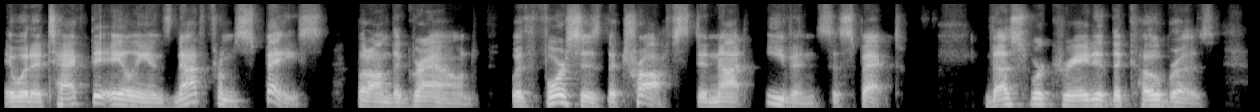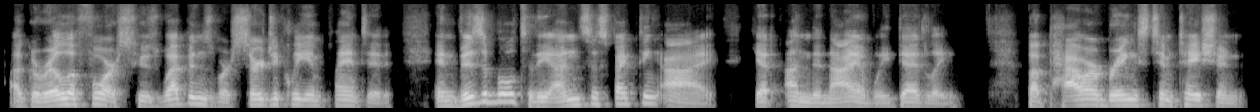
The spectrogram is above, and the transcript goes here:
It would attack the aliens not from space, but on the ground, with forces the Trofts did not even suspect. Thus were created the Cobras, a guerrilla force whose weapons were surgically implanted, invisible to the unsuspecting eye, yet undeniably deadly. But power brings temptation,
